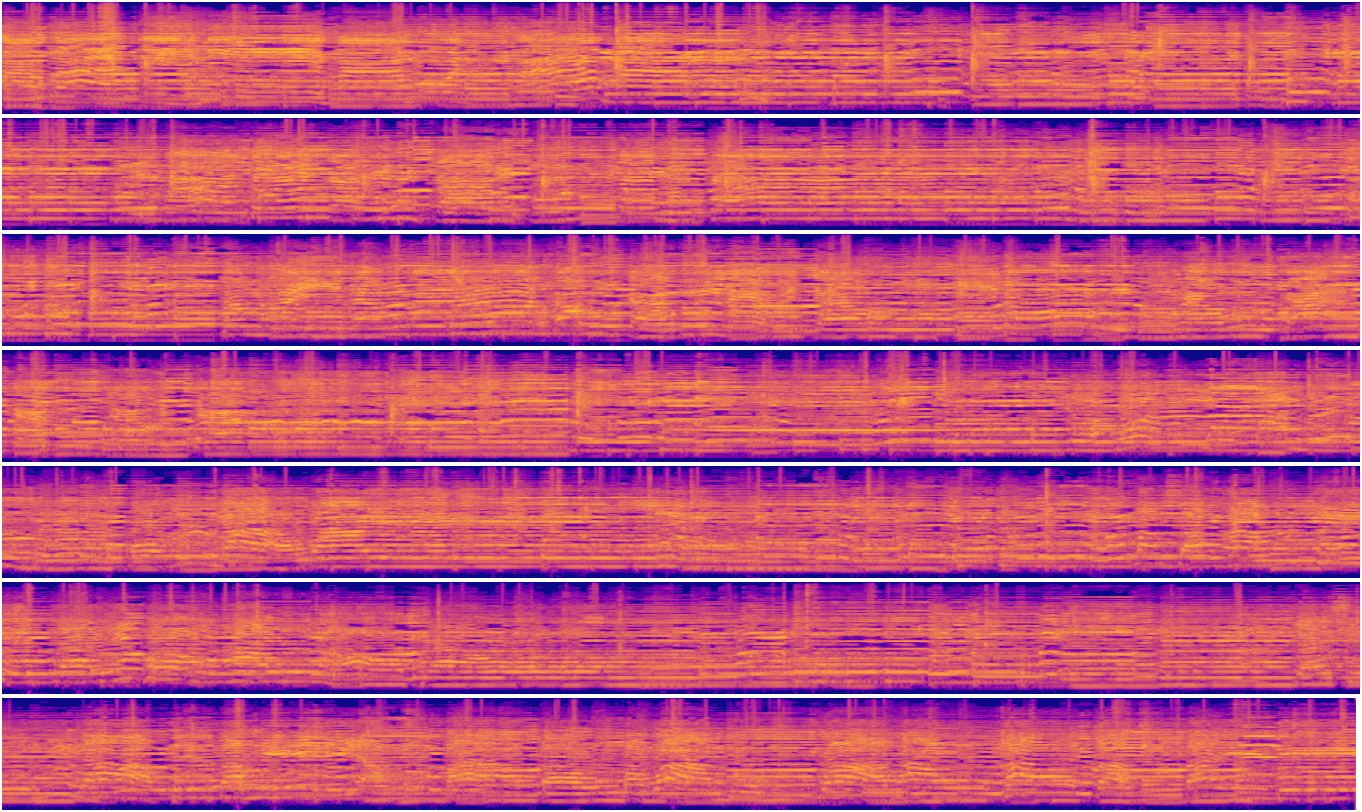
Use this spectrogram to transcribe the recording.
มาบ้านที่นี่มาม่วมามังมาช่วยกันสร้งคุ้นกันทำให้ดำเนื้อต้องกันแล้วเจ้าพี่น้องเฮากักเจ้าเจ้า หนุ่มว่าทำกันกับไร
